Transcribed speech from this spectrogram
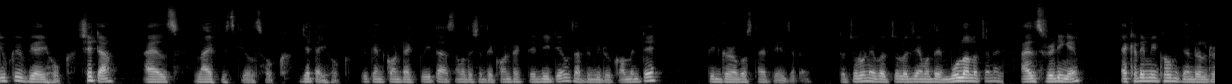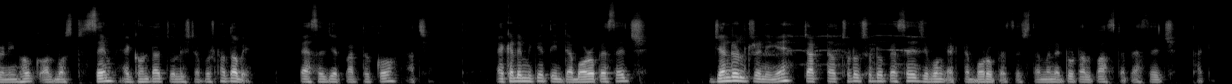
ইউকেভিআই হোক, সেটা আইএলস লাইফ স্কিলস হোক, যেটাই হোক you can contact with us আমাদের সাথে কন্ট্যাক্টের ডিটেলস আপনি ভিডিও কমেন্টে পিন করা অবস্থায় পেয়ে যাবেন। তো চলুন এবার চলে যাই আমাদের মূল আলোচনায়। আইএলস রিডিংয়ে একাডেমিক হোক, জেনারেল ট্রেনিং হোক, অলমোস্ট সেম, এক ঘণ্টা চল্লিশটা প্রশ্ন, তবে প্যাসেজের পার্থক্য আছে। একাডেমিকে তিনটা বড় প্যাসেজ, জেনারেল ট্রেনিংয়ে চারটা ছোট ছোট প্যাসেজ এবং একটা বড় প্যাসেজ, তার মানে টোটাল পাঁচটা প্যাসেজ থাকে।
